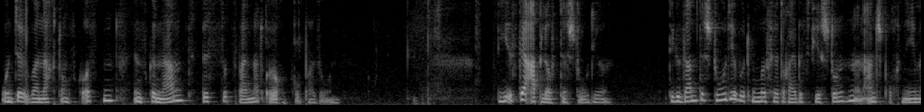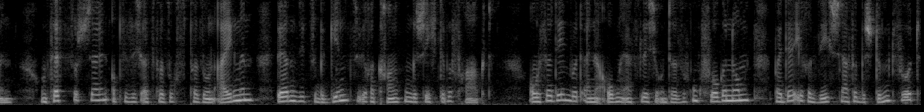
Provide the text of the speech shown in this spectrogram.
und der Übernachtungskosten insgesamt bis zu 200 Euro pro Person. Wie ist der Ablauf der Studie? Die gesamte Studie wird ungefähr drei bis vier Stunden in Anspruch nehmen um festzustellen, ob sie sich als Versuchsperson eignen, werden sie zu Beginn zu ihrer Krankengeschichte befragt. Außerdem wird eine augenärztliche Untersuchung vorgenommen, bei der ihre Sehschärfe bestimmt wird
